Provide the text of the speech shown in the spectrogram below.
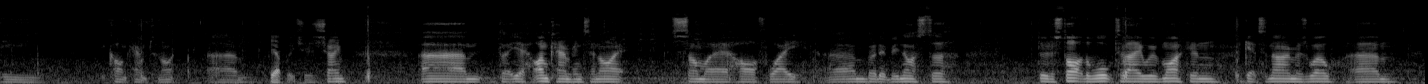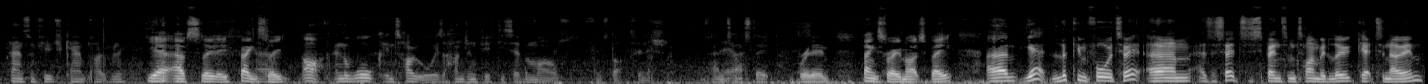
he, he can't camp tonight, um, Yep. which is a shame. Um, but yeah, I'm camping tonight somewhere halfway. Um, but it'd be nice to do the start of the walk today with Mike and get to know him as well. Um, plan some future camps hopefully. yeah, absolutely. Thanks Luke. Oh, and the walk in total is 157 miles from start to finish. Fantastic, brilliant. Thanks very much, mate. Um, yeah, looking forward to it. Um, as I said, to spend some time with Luke, get to know him,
